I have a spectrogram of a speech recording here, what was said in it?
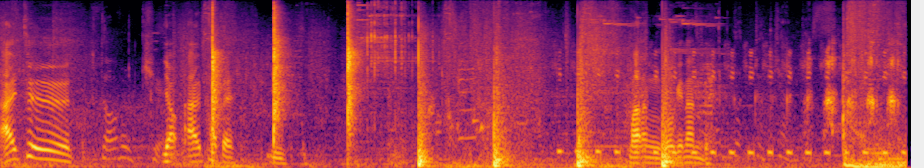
알트 더블킬. 역 알파벳 E 말한 거긴 한데.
